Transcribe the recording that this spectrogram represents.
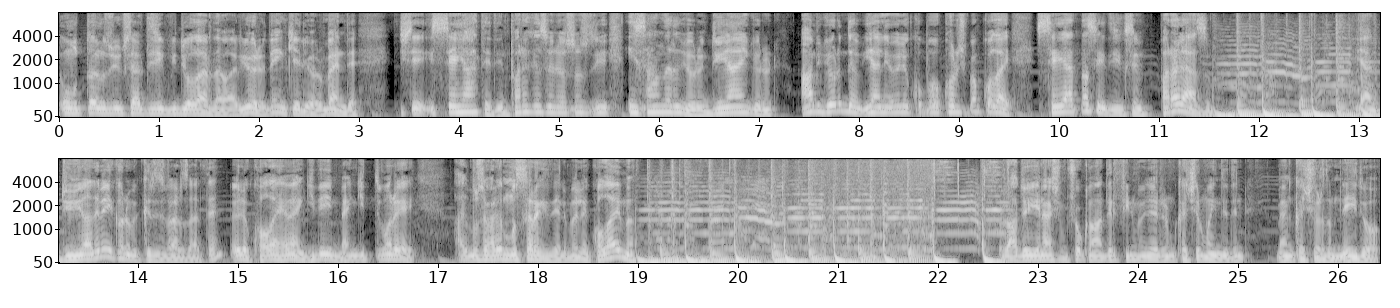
umutlarınızı yükseltecek videolar da var. Yürü denk geliyorum ben de. İşte seyahat edin. Para kazanıyorsunuz. insanları görün. Dünyayı görün. Abi görün de yani öyle ko- konuşmak kolay. Seyahat nasıl edeceksin? Para lazım. Yani dünyada bir ekonomik kriz var zaten. Öyle kolay hemen gideyim ben gittim oraya. Hadi bu sefer de Mısır'a gidelim. Öyle kolay mı? Radyo yeni açım. Çok nadir film öneririm kaçırmayın dedin. Ben kaçırdım. Neydi o?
